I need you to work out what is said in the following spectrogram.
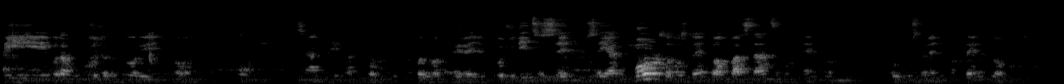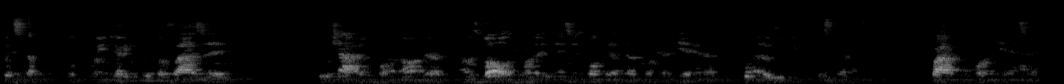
Hai incontrato due giocatori giovani, veloci, interessanti, infatti poi volevo capire il tuo giudizio se tu sei molto contento, abbastanza contento, o giustamente contento in questa appunto, come hai già ripetuto, fase cruciale un po', no? Una svolta, una delle ennesime svolte della, della tua carriera. Come lo giudichi questa quarto bolognese?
